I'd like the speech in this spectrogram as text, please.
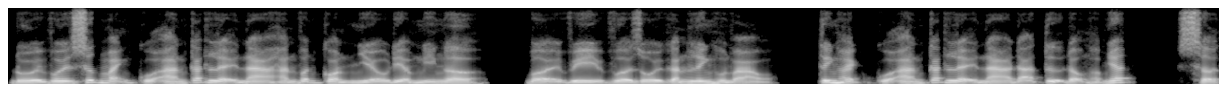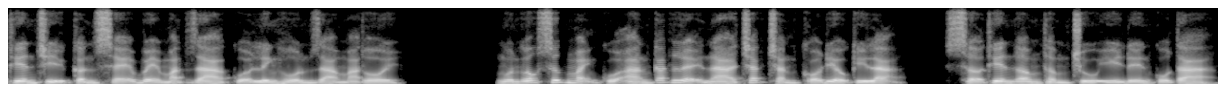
Đối với sức mạnh của An Cắt Lệ Na hắn vẫn còn nhiều điểm nghi ngờ, bởi vì vừa rồi gắn linh hồn vào, tinh hạch của An Cắt Lệ Na đã tự động hợp nhất, sở thiên chỉ cần xé bề mặt da của linh hồn ra mà thôi. Nguồn gốc sức mạnh của An Cắt Lệ Na chắc chắn có điều kỳ lạ, sở thiên âm thầm chú ý đến cô ta.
